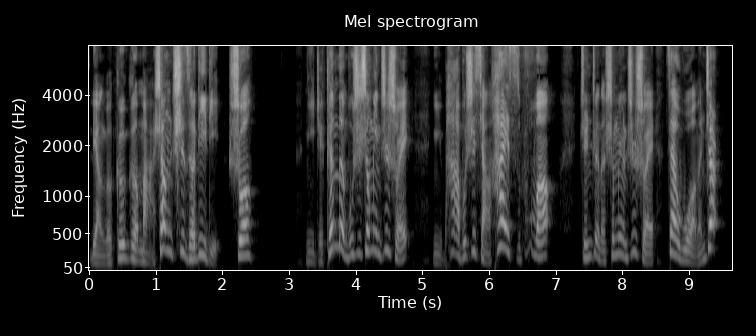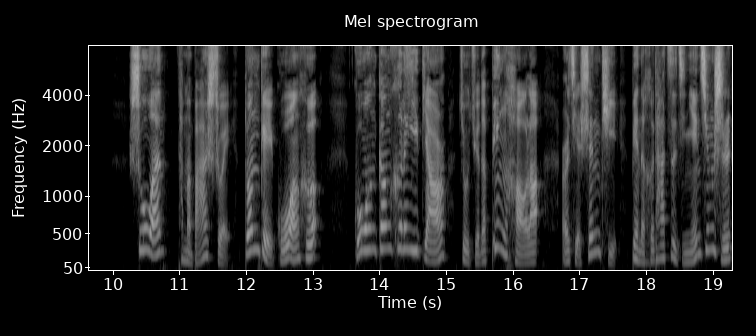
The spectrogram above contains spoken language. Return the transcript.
两个哥哥马上斥责弟弟说：“你这根本不是生命之水，你怕不是想害死父王？真正的生命之水在我们这儿。”说完，他们把水端给国王喝。国王刚喝了一点儿，就觉得病好了，而且身体变得和他自己年轻时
